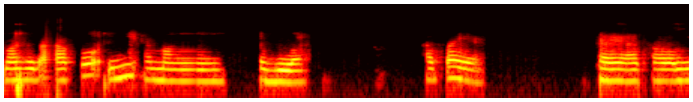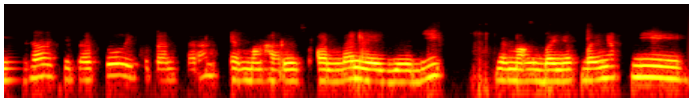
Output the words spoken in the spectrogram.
maksud aku ini emang sebuah apa ya? Kayak kalau misal kita tuh liputan sekarang emang harus online ya. Jadi memang banyak-banyak nih.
